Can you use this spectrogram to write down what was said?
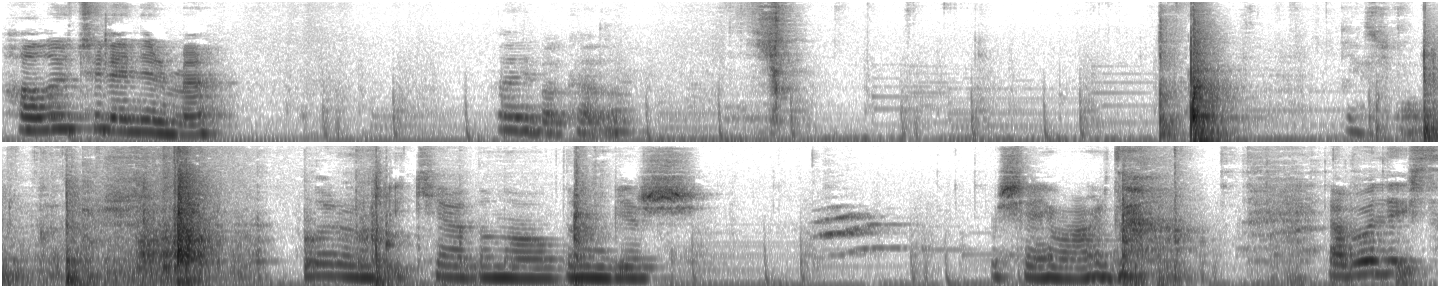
Halı ütülenir mi? Hadi bakalım. Neyse oldu kadar. Yıllar önce Ikea'dan aldığım bir bir şey vardı. ya böyle işte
